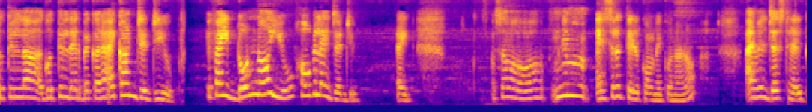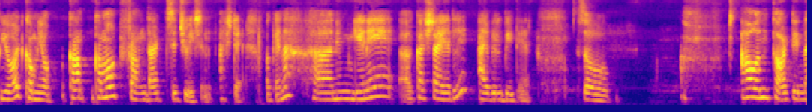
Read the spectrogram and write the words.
ಗೊತ್ತಿಲ್ಲ ಗೊತ್ತಿಲ್ಲದೆ ಇರ್ಬೇಕಾದ್ರೆ I can't judge you if I don't know you how will I judge you right so ನಿಮ್ಮ ಹೆಸರು ತಿಳ್ಕೊಬೇಕು ನಾನು I will just help you out come you come come out from that situation ಅಷ್ಟೇ ಓಕೆನಾ ನಿಮ್ಗೇನೇ ಕಷ್ಟ ಇರಲಿ I will be there so ಆ ಒಂದು ಥಾಟಿಂದ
